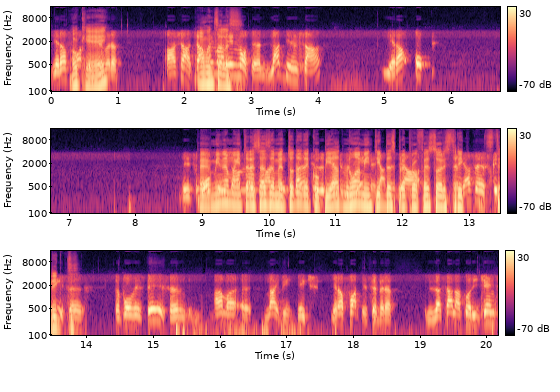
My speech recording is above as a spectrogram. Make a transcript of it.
Era foarte Ok. severă. Așa, cea Am mai înțeles. mare notă la dânsa era 8. Deci, Pe opt mine mă înseamnă interesează cum ar fi, metode dar de pentru- copiat, pentru nu 10, amintiri dacă despre vrea- profesori strict. Trebuia să scrii, strict. să, să povestești, să am naibii. Deci era foarte severă. Lăsa la corigenți,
